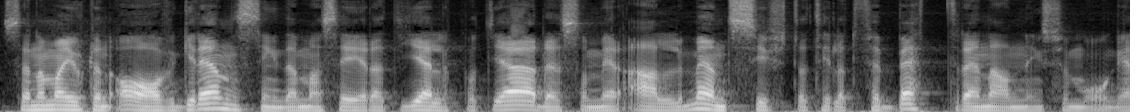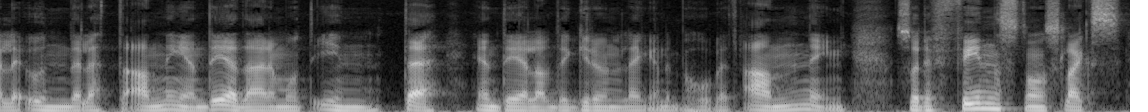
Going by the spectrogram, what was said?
Sen har man gjort en avgränsning där man säger att hjälpåtgärder som mer allmänt syftar till att förbättra en andningsförmåga eller underlätta andningen, det är däremot inte en del av det grundläggande behovet andning. Så det finns någon slags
